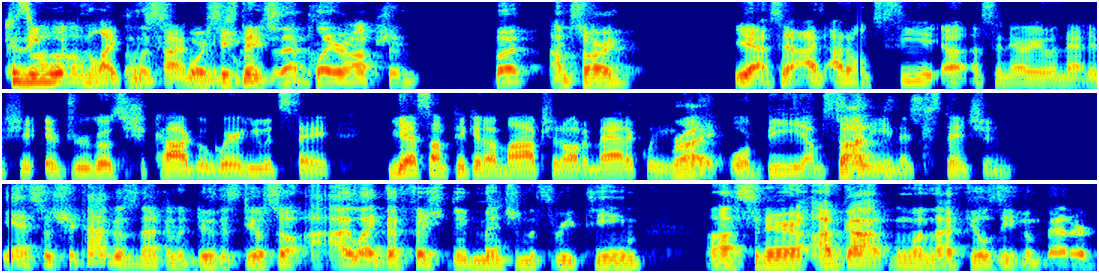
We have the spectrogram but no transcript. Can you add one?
Because he wouldn't um, likely unless, sign. Of course, he agrees to that player option. But I'm sorry. Yeah, so I, I don't see a, a, scenario in that if if Jrue goes to Chicago where he would say, "Yes, I'm picking up my option automatically," right? Or B, I'm signing so an extension. Yeah, so Chicago's not going to do this deal. So I, I, like that Fish did mention the three team uh, scenario. I've got one that I feel is even better,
